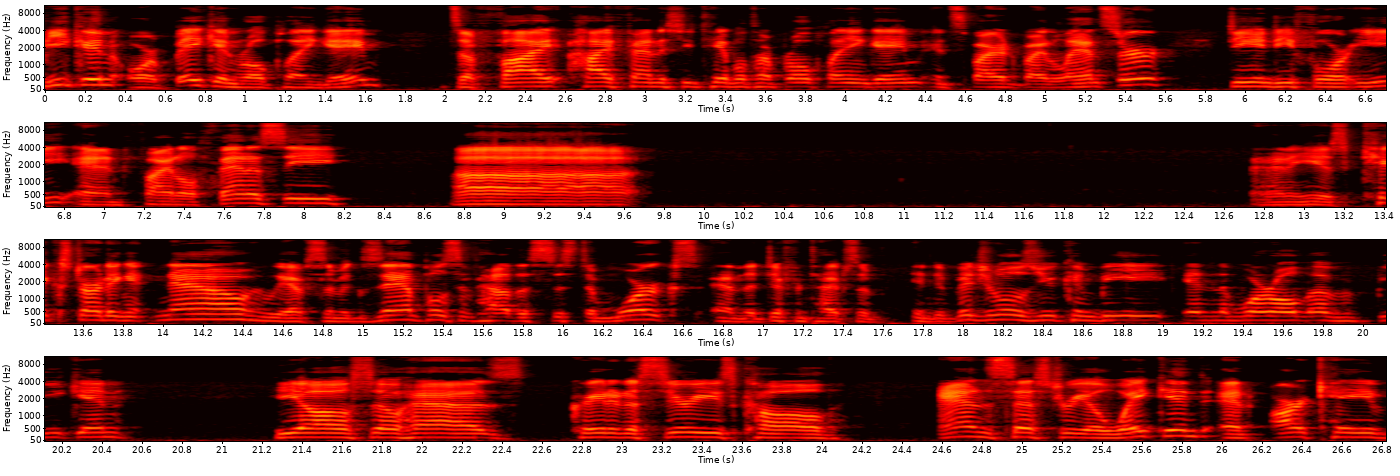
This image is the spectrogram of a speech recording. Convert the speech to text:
Becaon or Bacon role playing game. It's a fi- high fantasy tabletop role playing game inspired by Lancer, D&D 4e, and Final Fantasy. Uh, and he is kickstarting it now. We have some examples of how the system works and the different types of individuals you can be in the world of Becaon. He also has created a series called Ancestry Awakened and Archive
